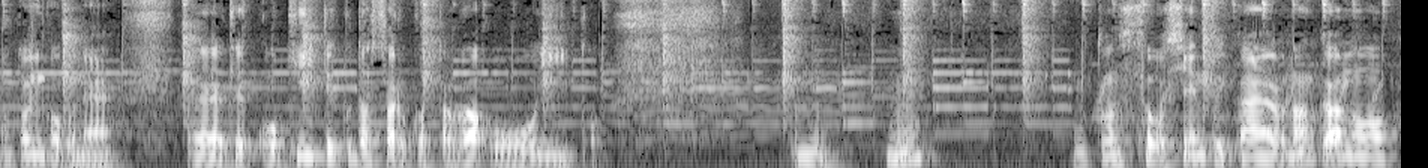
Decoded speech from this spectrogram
まあ、とにかくね、えー結構聞いてくださる方が多いと。うん。ん？元ネタ教えんといかんやろ。なんかあの、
